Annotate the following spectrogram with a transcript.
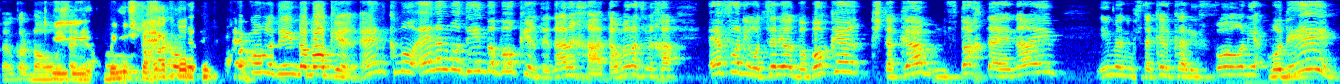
קודם כל ברור שאני... במשפחה אין כמו... אין כמו מודיעין בבוקר, אין כמו, אין על מודיעין בבוקר, תדע לך, אתה אומר לעצמך, איפה אני רוצה להיות בבוקר? כשאתה קם, נפתח את העיניים, אם אני מסתכל קליפורניה, מודיעין!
